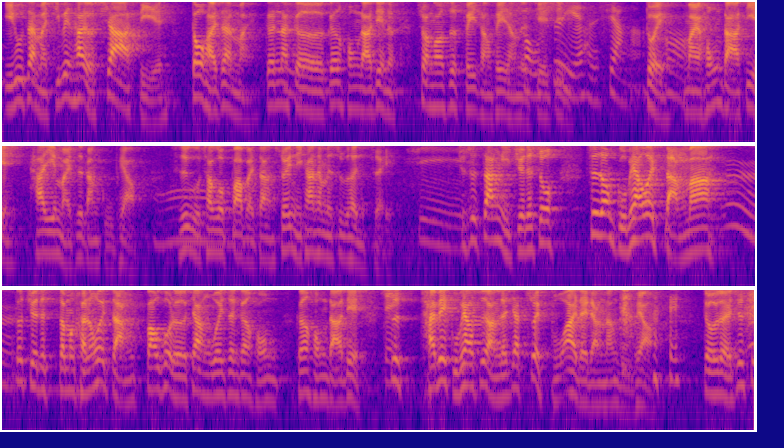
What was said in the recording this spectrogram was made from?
一路在买，即便它有下跌。都还在买，跟那个跟宏达电的状况是非常非常的接近，也很像啊。对，嗯、买宏达电，他也买这档股票，持股超过八百张，所以你看他们是不是很贼？是，就是当你觉得说这种股票会涨吗？嗯，都觉得怎么可能会涨？包括了像威盛跟宏跟宏达电，是台北股票市场人家最不爱的两档股票，对，对不对？就是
